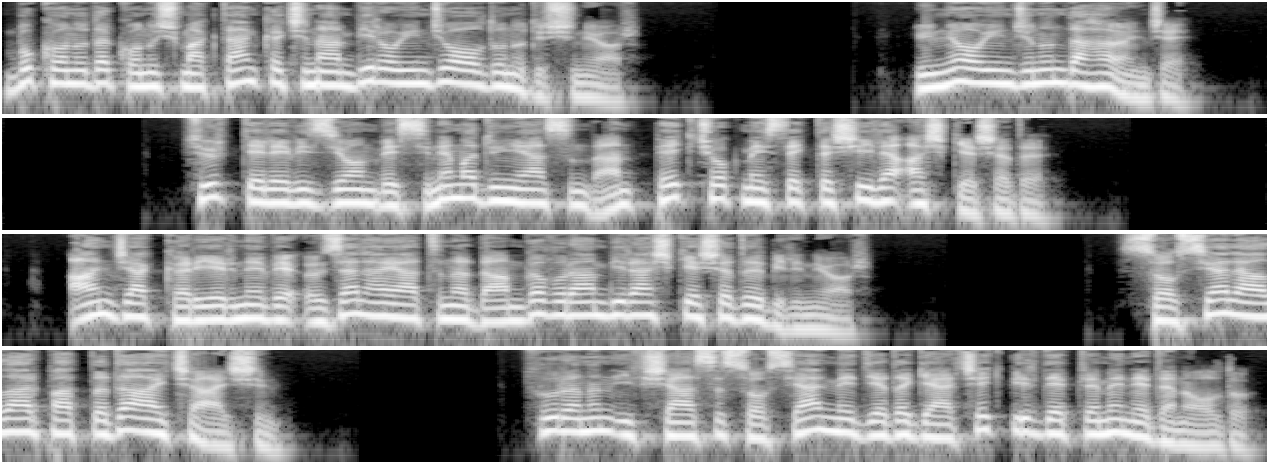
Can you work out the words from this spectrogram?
bu konuda konuşmaktan kaçınan bir oyuncu olduğunu düşünüyor. Ünlü oyuncunun daha önce Türk televizyon ve sinema dünyasından pek çok meslektaşıyla aşk yaşadı. Ancak kariyerine ve özel hayatına damga vuran bir aşk yaşadığı biliniyor. Sosyal ağlar patladı Ayça Ayşin. Turan'ın ifşası sosyal medyada gerçek bir depreme neden oldu.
